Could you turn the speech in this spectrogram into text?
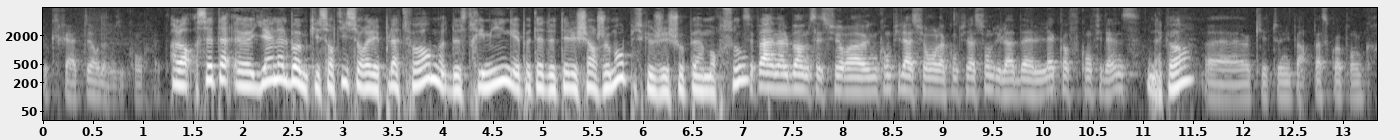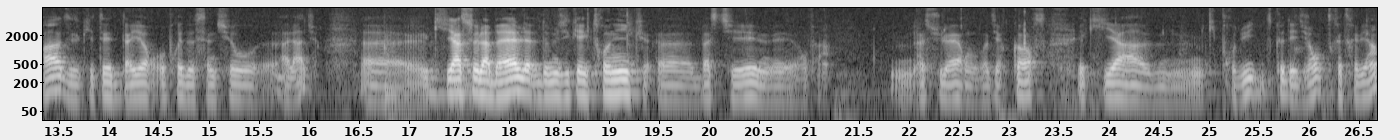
le créateur de la musique concrète. Alors, euh, il y a un album qui est sorti sur les plateformes de streaming et peut-être de téléchargement, puisque j'ai chopé un morceau. C'est pas un album, c'est sur euh, une compilation, la compilation du label Lack of Confidence, D'accord. Euh, qui est tenu par Pasqua Pancrad, et qui était d'ailleurs auprès de Sensio euh, qui a ce label de musique électronique Bastier, mais, enfin insulaire, on va dire corse, et qui a euh, qui produit que des gens très très bien,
